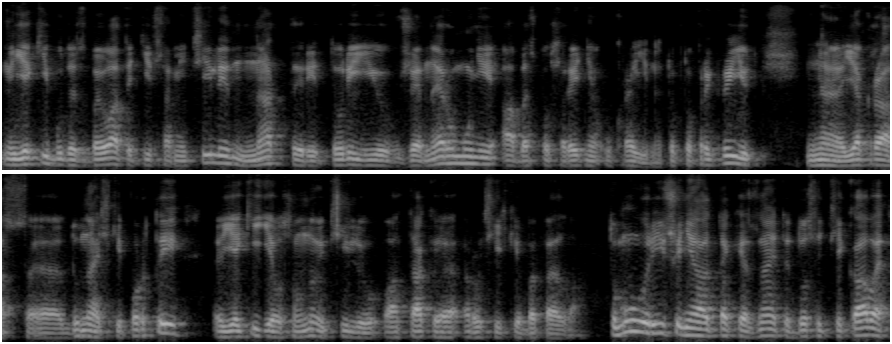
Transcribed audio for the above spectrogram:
які буде збивати ті самі цілі на території вже не Румунії, а безпосередньо України. Тобто прикриють е, якраз е, Дунайські порти, які є основною ціллю атаки російських БПЛА. Тому рішення таке, знаєте, досить цікаве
